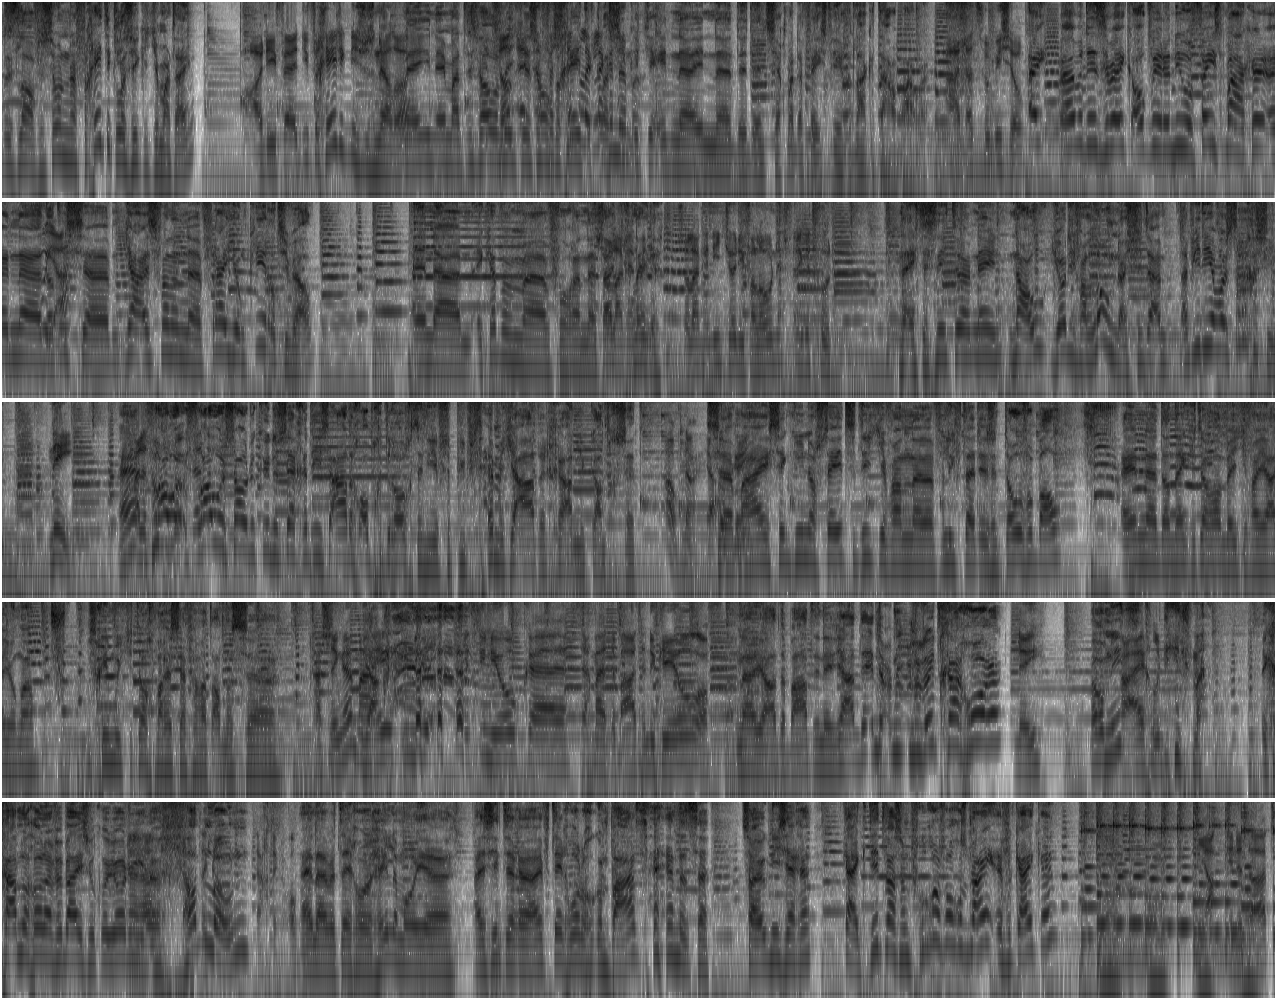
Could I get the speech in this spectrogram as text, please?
What is Love is zo'n eh, vergeten klassiekertje, Martijn. Oh, die, die vergeet ik niet zo snel hoor. Nee, nee, maar het is wel Het is een beetje zo'n vergeten klassiekertje in, eh, in eh, de, de, zeg maar de feestwereld. Laat ik het daarop houden. Ah, dat sowieso. Hey, we hebben deze week ook weer een nieuwe feestmaker. En Oh, dat ja? is, ja, is van een vrij jong kereltje wel. En ik heb hem voor een tijdje het, geleden... zolang het niet Jody van Loon is, vind ik het goed. Nee, het is niet... nee, nou, Jordi van Loon. Als je daar, heb je die al eens teruggezien? Nee. Hè? Vrouwen, zouden kunnen zeggen, die is aardig opgedroogd... en die heeft zijn piepstemmetje aardig aan de kant gezet. Oh, nou ja, Dus, eh. Maar hij zingt nu nog steeds het liedje van eh, Verliefdheid is een toverbal. En eh, dan denk je toch wel een beetje van... ja, jongen, misschien moet je toch maar eens even wat anders... eh, Ga zingen, maar Ja. heeft, hij nu, heeft hij nu ook zeg maar de baard in de keel? Of, nou ja, de baat in de... Ja, de- de- wil je het graag horen? nee, Waarom niet? nou, eigenlijk niet, maar Ik ga hem er gewoon even bij zoeken. Jordi eh, dacht van ik. Loon. dacht ik al. En daar hebben we tegenwoordig hele mooie... eh, hij, ziet er, eh, hij heeft tegenwoordig ook een baard. Dat eh, zou je ook niet zeggen. Kijk, dit was hem vroeger volgens mij. Even kijken. Ja, inderdaad.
